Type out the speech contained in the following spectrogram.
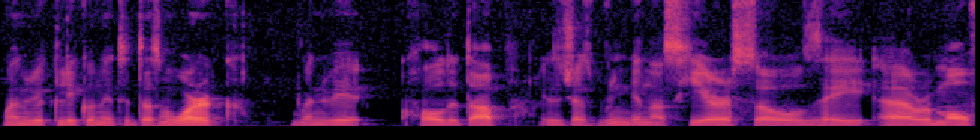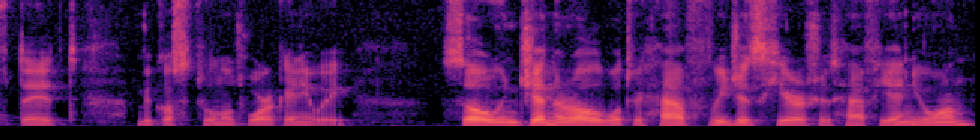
When we click on it it doesn't work. When we hold it up it's just bringing us here so they uh, removed it because it will not work anyway. So in general, what we have widgets here should have yeah, new one.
